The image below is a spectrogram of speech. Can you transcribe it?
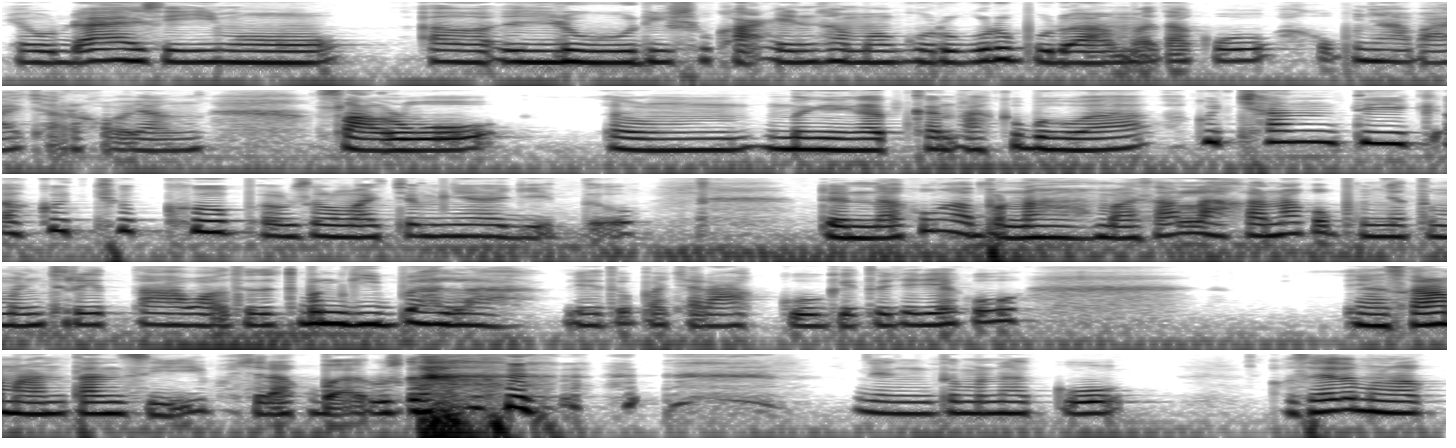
ya udah sih mau uh, lu disukain sama guru-guru bodo amat. Aku aku punya pacar kok yang selalu um, mengingatkan aku bahwa aku cantik aku cukup segala macamnya gitu dan aku nggak pernah masalah karena aku punya teman cerita waktu itu teman gibah lah yaitu pacar aku gitu. Jadi aku yang sekarang mantan sih pacar aku baru sekarang. Yang temen aku kalau saya temen aku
